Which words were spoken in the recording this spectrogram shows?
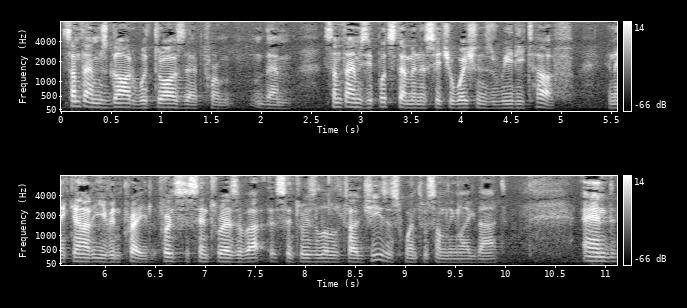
Sometimes God withdraws that from them. Sometimes He puts them in a situation that's really tough and they cannot even pray. For instance, St. Teresa, St. Teresa, little child Jesus, went through something like that. And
